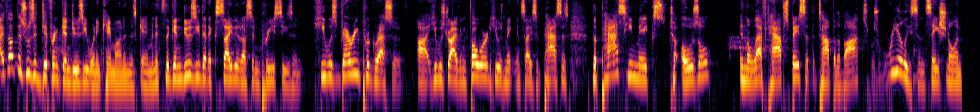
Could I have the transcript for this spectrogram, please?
I thought this was a different Guendouzi when he came on in this game, and it's the Guendouzi that excited us in preseason. He was very progressive. Uh, he was driving forward. He was making incisive passes. The pass he makes to Ozil in the left half space at the top of the box was really sensational, and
